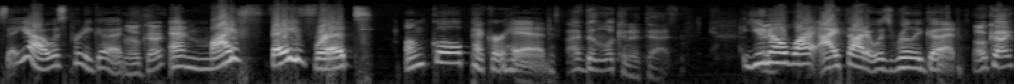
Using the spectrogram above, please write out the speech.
So yeah, it was pretty good. Okay. And my favorite, Uncle Peckerhead. I've been looking at that. You know what? I thought it was really good. Okay.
